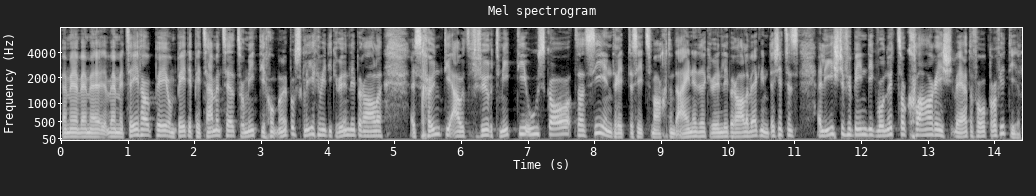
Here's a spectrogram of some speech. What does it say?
wenn man, wenn man, wenn man CVP und BDP zusammenzählt, zur Mitte kommt man über aufs Gleiche wie die Grünliberalen. Es könnte auch für die Mitte ausgehen, dass sie einen dritten Sitz macht und einen der Grünliberalen wegnimmt. Das ist jetzt eine Listenverbindung, wo nicht so klar ist, wer davon profitiert.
